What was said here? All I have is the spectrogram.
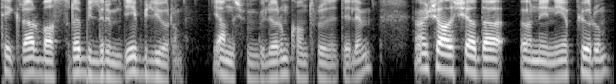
tekrar bastırabilirim diye biliyorum. Yanlış mı biliyorum kontrol edelim. Hemen şu aşağıda örneğini yapıyorum.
